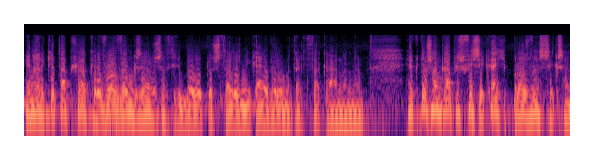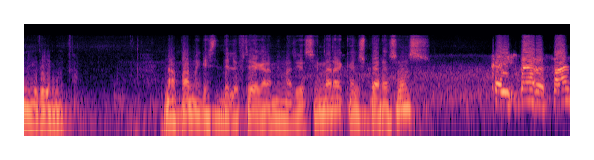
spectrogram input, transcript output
είναι αρκετά πιο ακριβό. Δεν ξέρω σε αυτή την περίπτωση τα ελληνικά ιδρύματα τι θα κάνανε. Εκτός αν κάποιος φυσικά έχει πρόσβαση σε ξανά ιδρύματα. Να πάμε και στην τελευταία γραμμή μας για σήμερα. Καλησπέρα σας. Καλησπέρα σας.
